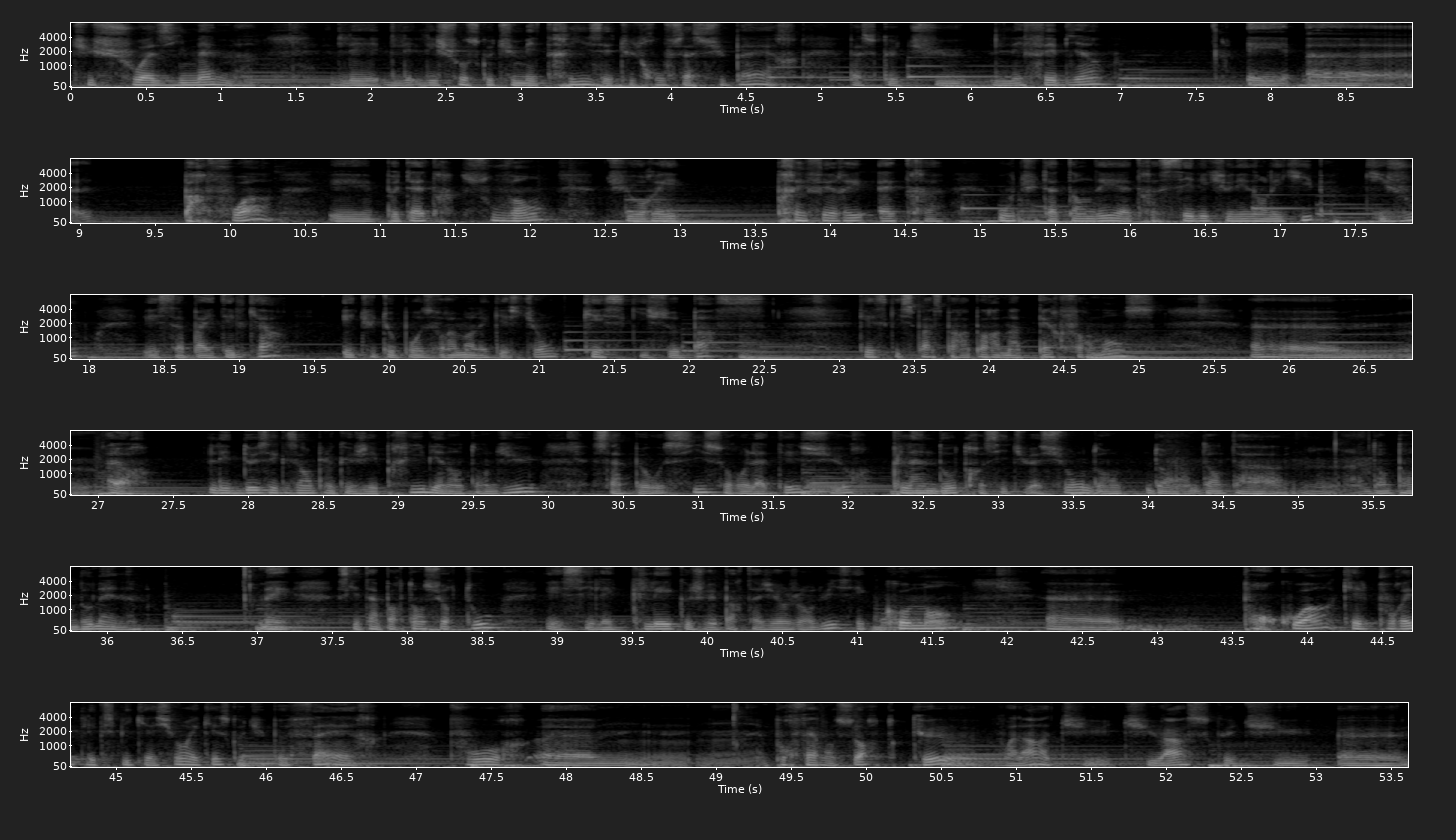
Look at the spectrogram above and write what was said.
tu choisis même les, choses que tu maîtrises et tu trouves ça super parce que tu les fais bien. Et euh, parfois, et peut-être souvent, tu aurais préféré être ou tu t'attendais à être sélectionné dans l'équipe qui joue et ça n'a pas été le cas. Et tu te poses vraiment la question, qu'est-ce qui se passe? Qu'est-ce qui se passe par rapport à ma performance? Euh, Alors, les deux exemples que j'ai pris, bien entendu, ça peut aussi se relater sur plein d'autres situations dans, dans, ta, dans ton domaine. Mais ce qui est important surtout, et c'est les clés que je vais partager aujourd'hui, c'est comment, euh, pourquoi, quelle pourrait être l'explication et qu'est-ce que tu peux faire pour, euh, pour faire en sorte que voilà, tu, tu as ce que tu, euh,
